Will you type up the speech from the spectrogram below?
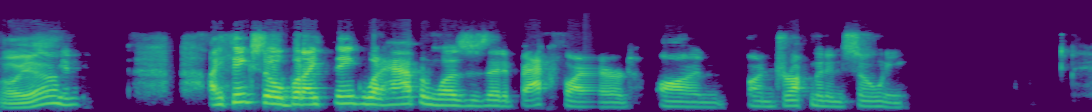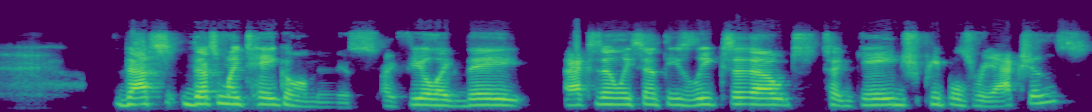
Oh yeah. In- I think so, but I think what happened was is that it backfired on on Druckmann and Sony. That's that's my take on this. I feel like they accidentally sent these leaks out to gauge people's reactions.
